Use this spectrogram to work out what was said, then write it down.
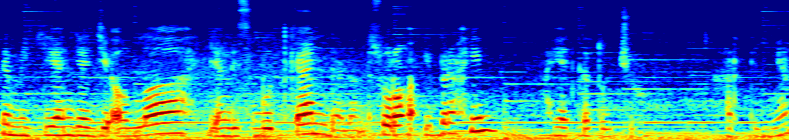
Demikian janji Allah yang disebutkan dalam surah Ibrahim ayat ke-7. Artinya,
